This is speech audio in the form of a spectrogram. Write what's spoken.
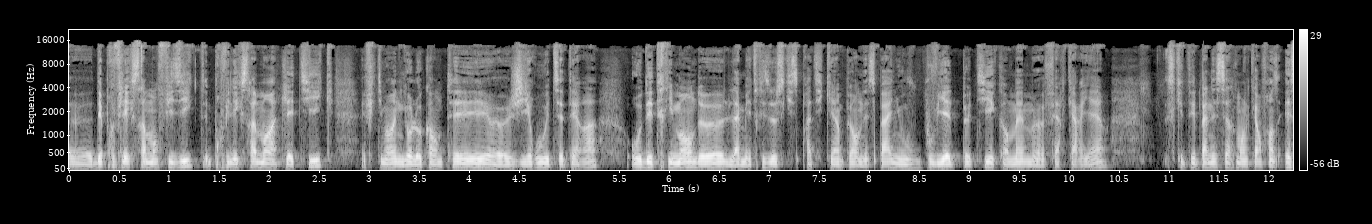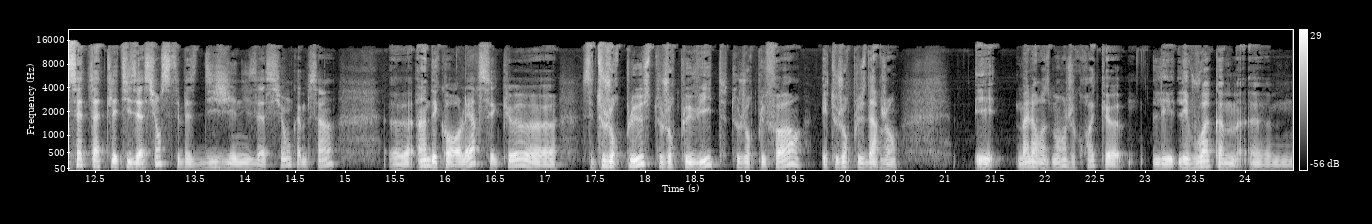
euh, des profils extrêmement physiques, des profils extrêmement athlétiques, effectivement N'Golo Kanté, euh, Giroud, etc., au détriment de, de la maîtrise de ce qui se pratiquait un peu en Espagne, où vous pouviez être petit et quand même euh, faire carrière, ce qui n'était pas nécessairement le cas en France. Et cette athlétisation, cette espèce d'hygiénisation comme ça, euh, un des corollaires, c'est que euh, c'est toujours plus, toujours plus vite, toujours plus fort et toujours plus d'argent. Et malheureusement, je crois que les, voix comme euh,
